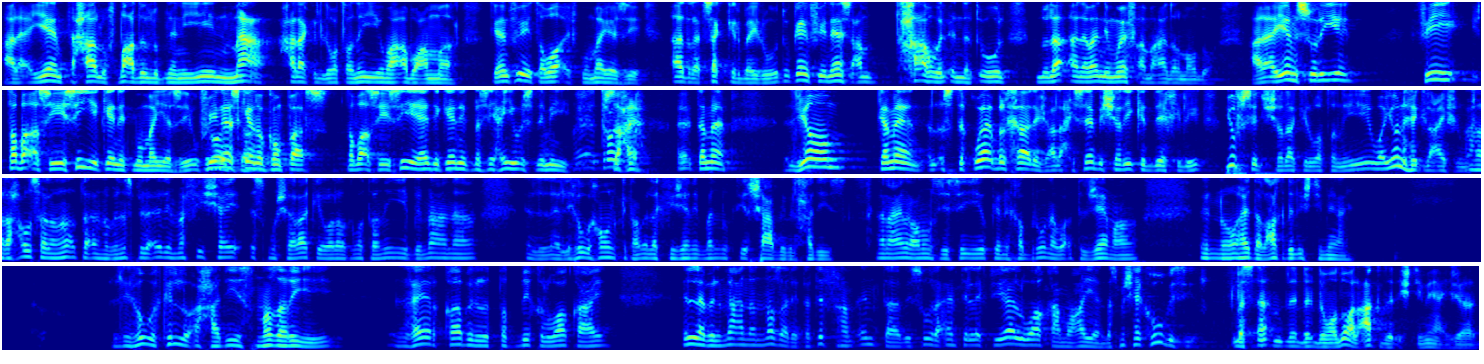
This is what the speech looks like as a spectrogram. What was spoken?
على أيام تحالف بعض اللبنانيين مع حركة الوطنية ومع أبو عمار كان في طوائف مميزة قادرة تسكر بيروت وكان في ناس عم تحاول إنها تقول إنه لا أنا ماني موافقة مع هذا الموضوع. على أيام السوريين في طبقة سياسية كانت مميزة وفي ناس كانوا كومبارس. طبقة سياسية هذه كانت مسيحية وإسلامية. صحيح. آه تمام. اليوم كمان الاستقواء بالخارج على حساب الشريك الداخلي يفسد الشراكة الوطنية وينهك العيش المجتمعي أنا رح أوصل لنقطة أنه بالنسبة لي ما في شيء اسمه شراكة وطنية بمعنى اللي هو هون كنت عم أقول لك في جانب منه كتير شعبي بالحديث. أنا عامل علوم سياسية وكانوا يخبرونا وقت الجامعة إنه هذا العقد الاجتماعي. اللي هو كله أحاديث نظرية غير قابل للتطبيق الواقعي إلا بالمعنى النظري تتفهم أنت بصورة انتلكتويال واقع معين بس مش هيك هو بيصير. بس بموضوع العقد الاجتماعي جاد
